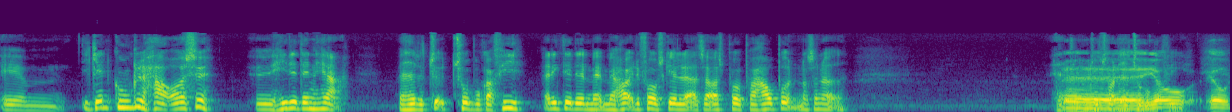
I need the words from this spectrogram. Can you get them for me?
Øhm, igen, Google har også øh, hele den her, hvad hedder det, topografi, er det ikke det der med, med højdeforskel, altså også på, på havbunden og sådan noget? Ja, det, det tror jeg, det Øh, topografi. jo, jo,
